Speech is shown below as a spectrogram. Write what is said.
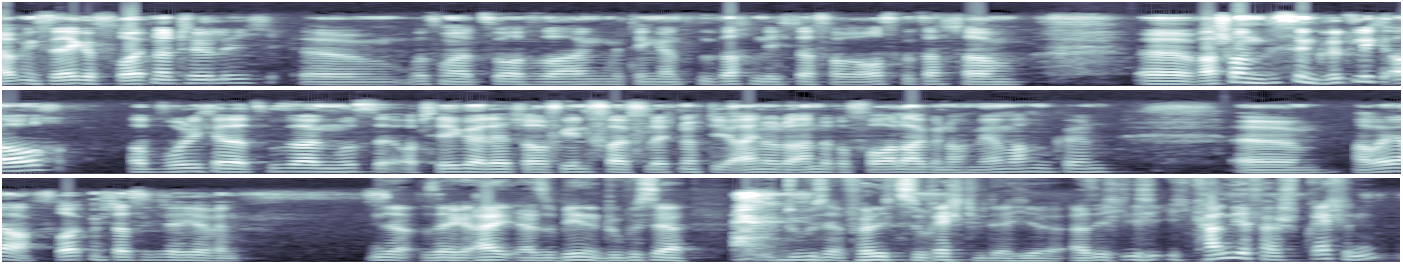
habe mich sehr gefreut natürlich, ähm, muss man dazu auch sagen, mit den ganzen Sachen, die ich da vorausgesagt habe. Äh, war schon ein bisschen glücklich auch, obwohl ich ja dazu sagen musste, Ortega, der hätte auf jeden Fall vielleicht noch die eine oder andere Vorlage noch mehr machen können. Ähm, aber ja, freut mich, dass ich wieder hier bin. Ja, sehr geil. Also Bene, du bist ja, du bist ja völlig zu Recht wieder hier. Also ich, ich, ich kann dir versprechen,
